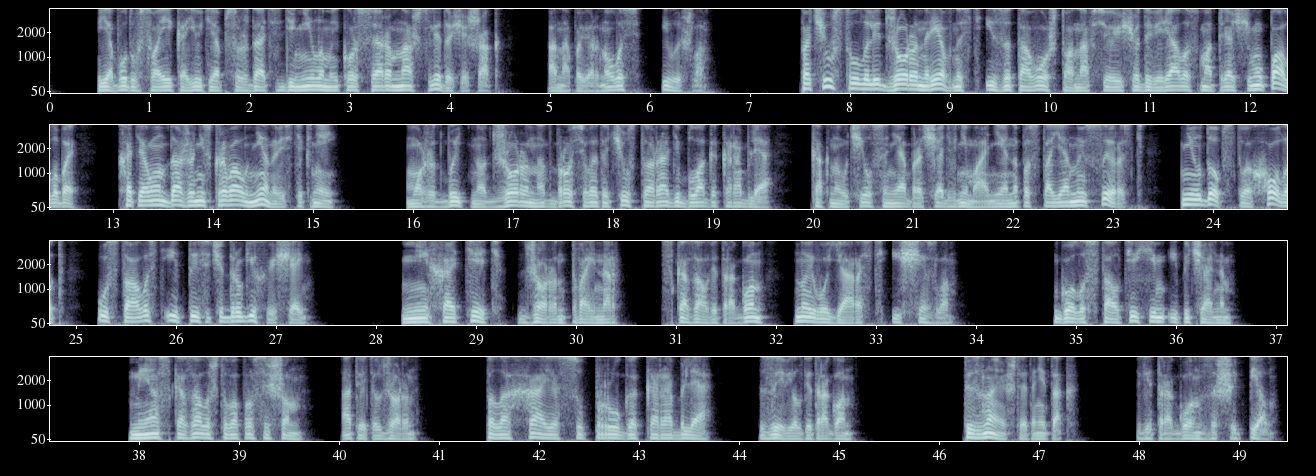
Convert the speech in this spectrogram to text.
Я буду в своей каюте обсуждать с Денилом и Курсером наш следующий шаг. Она повернулась и вышла. Почувствовала ли Джоран ревность из-за того, что она все еще доверяла смотрящему палубы, хотя он даже не скрывал ненависти к ней? Может быть, но Джоран отбросил это чувство ради блага корабля, как научился не обращать внимания на постоянную сырость, неудобство, холод, усталость и тысячи других вещей. «Не хотеть, Джоран Твайнер», — сказал Ветрогон, но его ярость исчезла. Голос стал тихим и печальным. «Миа сказала, что вопрос решен», — ответил Джоран. «Плохая супруга корабля», — заявил Ветрогон. «Ты знаешь, что это не так». Ветрогон зашипел.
